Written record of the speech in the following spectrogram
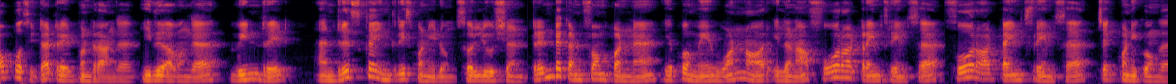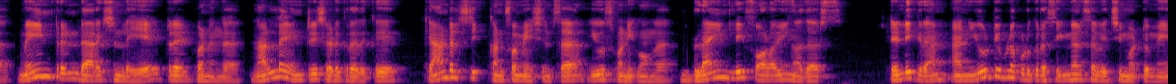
ஆப்போசிட்டா ட்ரேட் பண்றாங்க. இது அவங்க வின் ரேட் அண்ட் ரிஸ்கை இன்க்ரீஸ் பண்ணிடும். சொல்யூஷன் ட்ரெண்டை கன்ஃபார்ம் பண்ண எப்பவுமே ஒன் ஹவர் இல்லனா ஃபோர் ஹவர் டைம் ஃப்ரேம்ஸை ஃபோர் ஹவர் டைம் ஃப்ரேம்ஸை செக் பண்ணிக்கோங்க. மெயின் ட்ரெண்ட் டைரக்ஷன்லயே ட்ரேட் பண்ணுங்க. நல்ல என்ட்ரிஸ் எடுக்கிறதுக்கு கேண்டில் ஸ்டிக் கன்ஃபர்மேஷன்ஸை யூஸ் பண்ணிக்கோங்க. Blindly following others Telegram and யூடியூப்ல கொடுக்குற சிக்னல்ஸை வச்சு மட்டுமே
